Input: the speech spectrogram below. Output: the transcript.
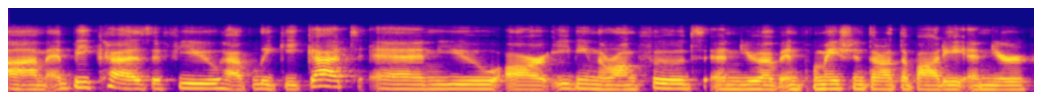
Um, and because if you have leaky gut and you are eating the wrong foods and you have inflammation throughout the body and you're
